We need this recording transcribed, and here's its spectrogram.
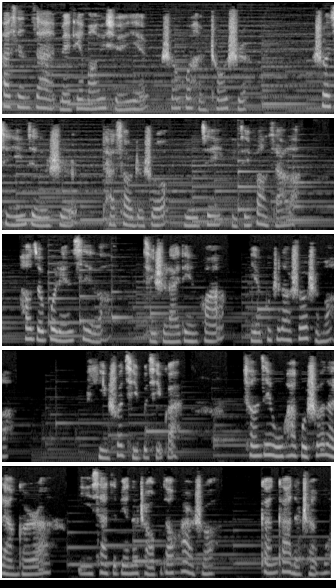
他现在每天忙于学业，生活很充实。说起莹姐的事，他笑着说：“如今已经放下了，好久不联系了，即使来电话，也不知道说什么了。”你说奇不奇怪？曾经无话不说的两个人，一下子变得找不到话说，尴尬的沉默。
